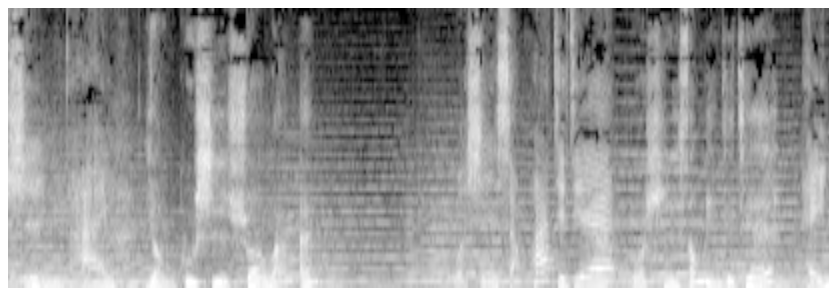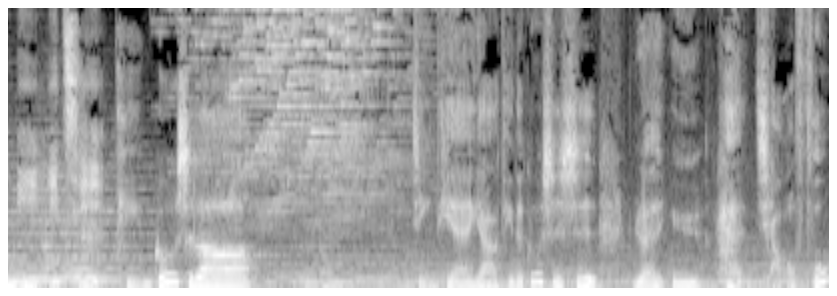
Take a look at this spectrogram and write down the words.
事女孩，用故事说晚安。我是小花姐姐，我是松饼姐姐，陪你一起听故事喽。今天要听的故事是《人鱼和樵夫》。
